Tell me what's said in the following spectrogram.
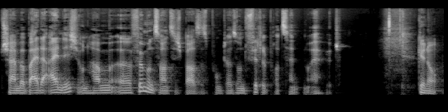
scheinbar beide einig und haben äh, 25 Basispunkte, also ein Viertelprozent nur erhöht. Genau.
